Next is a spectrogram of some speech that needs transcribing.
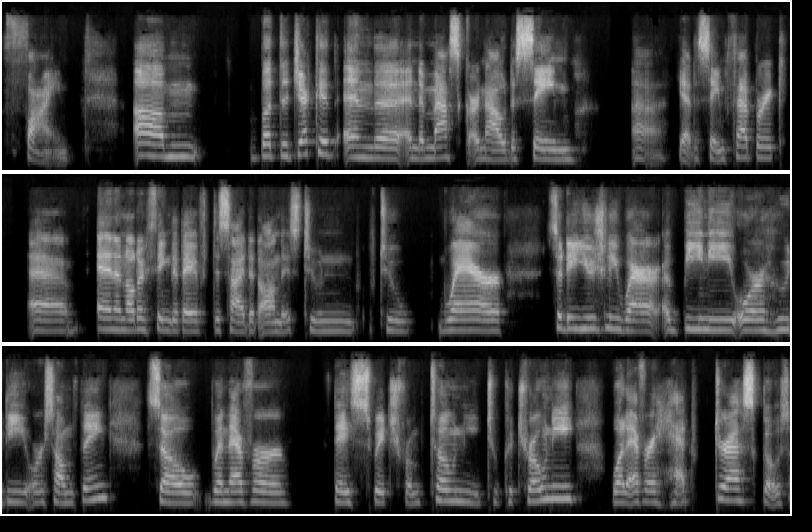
fine. Um, but the jacket and the and the mask are now the same. Uh, yeah, the same fabric. Uh, and another thing that they've decided on is to to wear. So they usually wear a beanie or a hoodie or something. So whenever they switch from Tony to Catroni, whatever headdress goes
